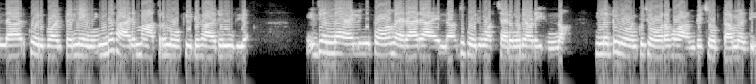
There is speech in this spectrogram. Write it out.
എല്ലാവർക്കും ഒരുപോലെ തന്നെയാണ്. എന്റെ കാര്യം മാത്രം നോക്കിയിട്ട് കാര്യമൊന്നുമില്ല. ഇജ് എന്തായാലും ഇനി പോവാൻ വരാറായല്ലോ. അത് പോയിട്ട് കുറച്ചേരം കൂടി അവിടെ ഇരുന്നോ. എന്നിട്ട് ഞങ്ങൾക്ക് ചോറൊക്കെ വാമ്പി ചോർത്താ മതി.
